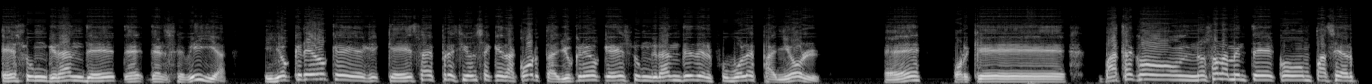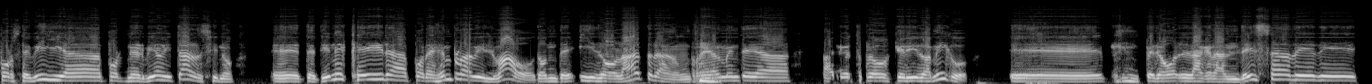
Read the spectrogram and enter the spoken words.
es un grande del Sevilla y yo creo que, esa expresión se queda corta. Yo creo que es un grande del fútbol español. ¿eh? Porque basta con, no solamente con pasear por Sevilla, por Nervión y tal, sino eh, te tienes que ir, a, por ejemplo, a Bilbao, donde idolatran realmente a, nuestro querido amigo. Eh, pero la grandeza de de,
